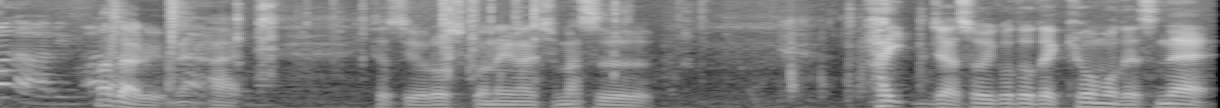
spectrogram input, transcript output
まだあります。まだあるよね。はい。一つよろしくお願いします。はい。じゃあそういうことで今日もですね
